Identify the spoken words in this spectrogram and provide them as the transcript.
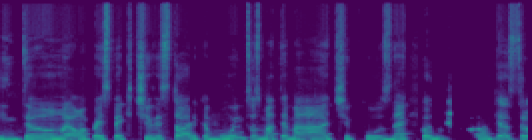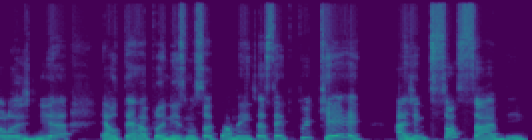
Então, é uma perspectiva histórica. Muitos matemáticos, né, quando falam que a astrologia é o terraplanismo socialmente aceito, porque a gente só sabe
